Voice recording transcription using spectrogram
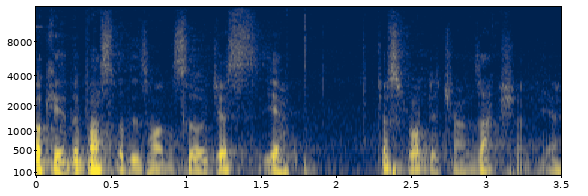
Okay, the password is on. So just, yeah, just run the transaction. Yeah.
